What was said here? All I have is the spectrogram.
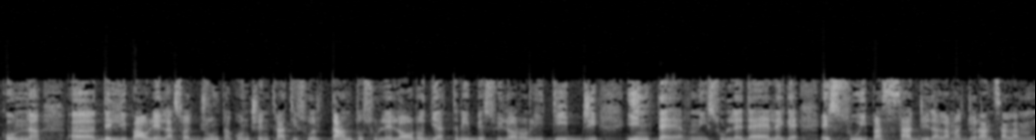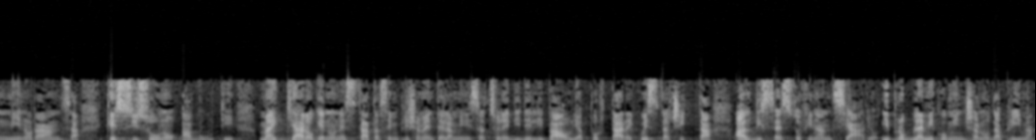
con eh, Delli Paoli e la sua giunta concentrati soltanto sulle loro diatribe e sui loro litigi interni, sulle deleghe e sui passaggi dalla maggioranza alla minoranza che si sono avuti, ma è chiaro che non è stata semplicemente l'amministrazione di Delli Paoli a portare questa città al dissesto finanziario. I problemi cominciano da prima,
